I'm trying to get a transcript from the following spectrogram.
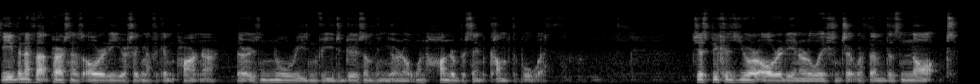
Even if that person is already your significant partner, there is no reason for you to do something you're not 100% comfortable with. Just because you're already in a relationship with them does not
